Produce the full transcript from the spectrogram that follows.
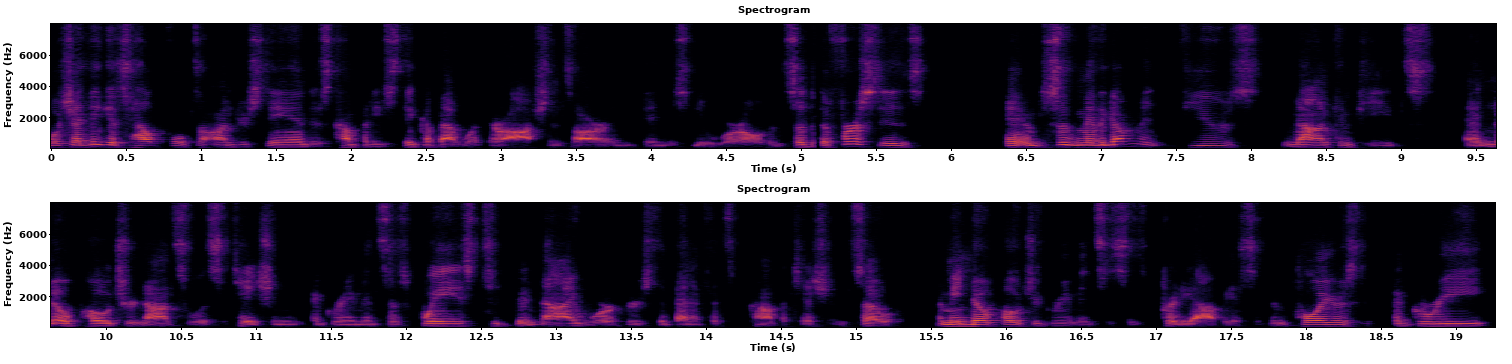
which I think is helpful to understand as companies think about what their options are in, in this new world. And so the first is, and so I mean, the government views non-competes and no poach or non-solicitation agreements as ways to deny workers the benefits of competition. So, I mean, no poach agreements, this is pretty obvious. If employers agree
